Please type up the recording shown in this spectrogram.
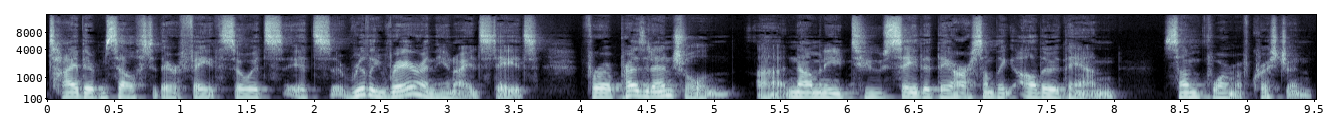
tie themselves to their faith. So it's, it's really rare in the United States for a presidential uh, nominee to say that they are something other than some form of Christian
